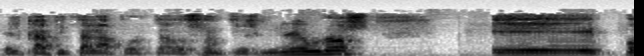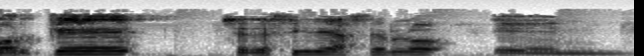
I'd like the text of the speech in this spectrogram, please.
El capital aportado son 3.000 euros. Eh, ¿Por qué se decide hacerlo en,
